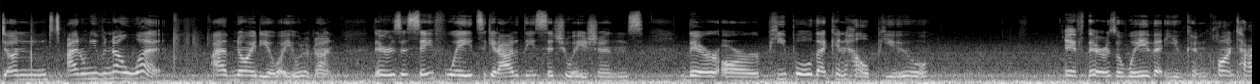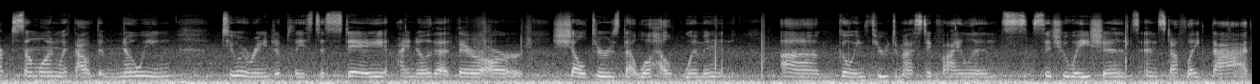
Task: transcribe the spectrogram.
done, I don't even know what. I have no idea what he would have done. There is a safe way to get out of these situations. There are people that can help you. If there is a way that you can contact someone without them knowing to arrange a place to stay, I know that there are shelters that will help women um, going through domestic violence situations and stuff like that.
